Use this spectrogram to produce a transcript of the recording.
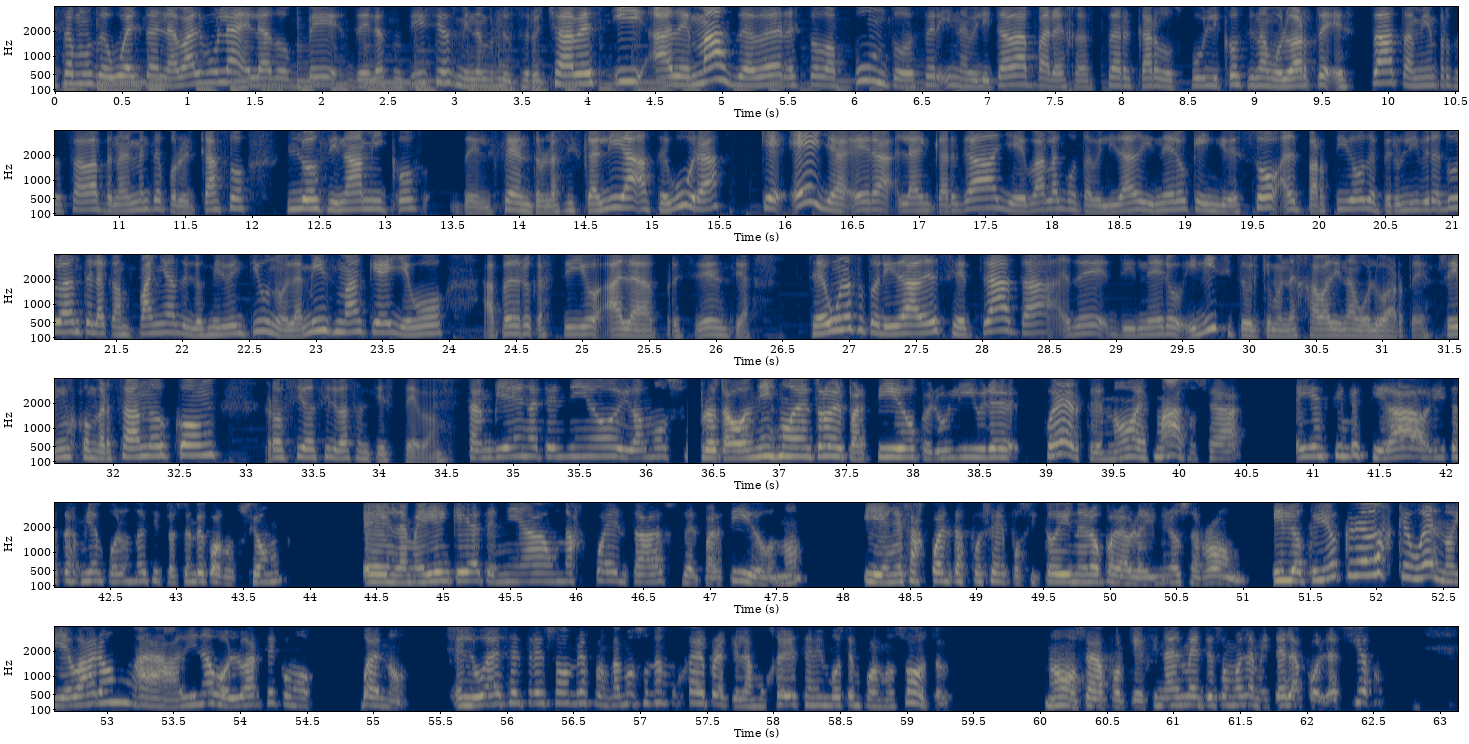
Estamos de vuelta en la válvula, el lado B de las noticias. Mi nombre es Lucero Chávez y además de haber estado a punto de ser inhabilitada para ejercer cargos públicos, Dina Boluarte está también procesada penalmente por el caso Los Dinámicos del Centro. La fiscalía asegura que ella era la encargada de llevar la contabilidad de dinero que ingresó al partido de Perú Libre durante la campaña del 2021, la misma que llevó a Pedro Castillo a la presidencia. Según las autoridades, se trata de dinero ilícito el que manejaba Dina Boluarte. Seguimos conversando con Rocío Silva Santiesteban. También ha tenido, digamos, protagonismo dentro del partido Perú Libre fuerte, ¿no? Es más, o sea, ella está investigada ahorita también por una situación de corrupción en la medida en que ella tenía unas cuentas del partido, ¿no? Y en esas cuentas pues se depositó dinero para Vladimiro Cerrón. Y lo que yo creo es que, bueno, llevaron a Dina Boluarte como, bueno, en lugar de ser tres hombres, pongamos una mujer para que las mujeres también voten por nosotros, ¿no? O sea, porque finalmente somos la mitad de la población.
